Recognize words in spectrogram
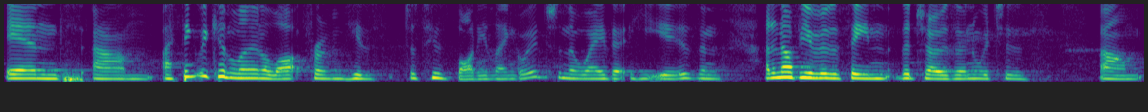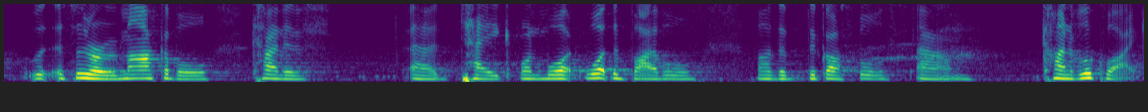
And um, I think we can learn a lot from his just his body language and the way that he is. And I don't know if you've ever seen The Chosen, which is um, it's a remarkable kind of uh, take on what, what the Bible or the, the Gospels um, kind of look like.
